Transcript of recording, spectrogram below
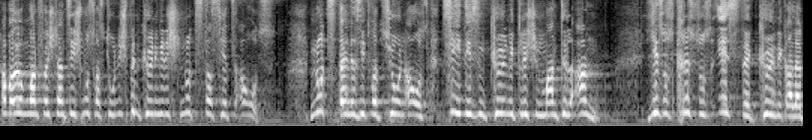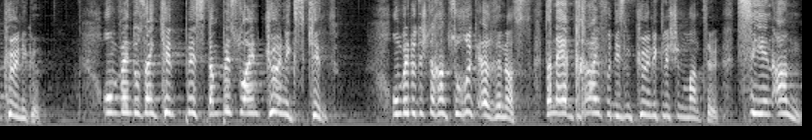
Aber irgendwann verstand sie, ich muss was tun. Ich bin Königin, ich nutze das jetzt aus. Nutz deine Situation aus. Zieh diesen königlichen Mantel an. Jesus Christus ist der König aller Könige. Und wenn du sein Kind bist, dann bist du ein Königskind. Und wenn du dich daran zurückerinnerst, dann ergreife diesen königlichen Mantel, zieh ihn an,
